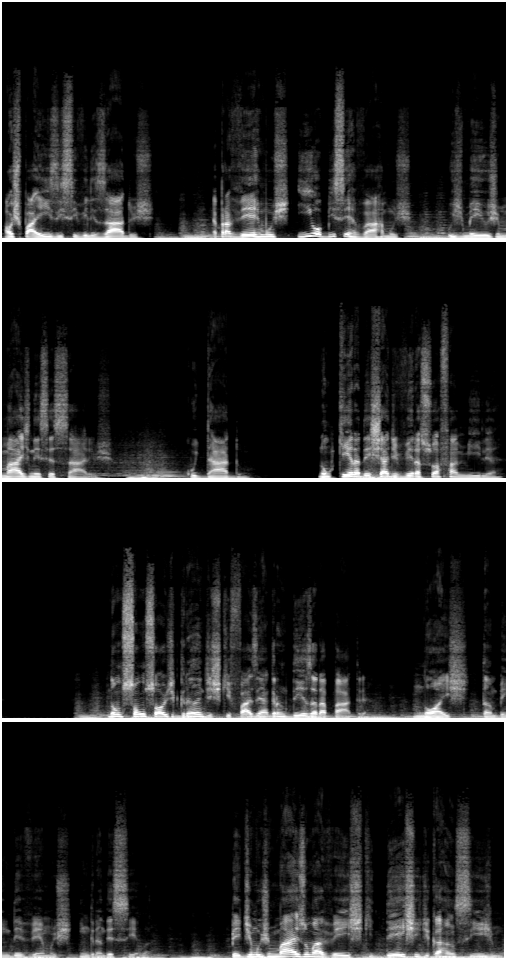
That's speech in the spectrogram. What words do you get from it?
aos países civilizados, é para vermos e observarmos os meios mais necessários. Cuidado. Não queira deixar de ver a sua família. Não são só os grandes que fazem a grandeza da pátria. Nós também devemos engrandecê-la. Pedimos mais uma vez que deixe de carrancismo,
